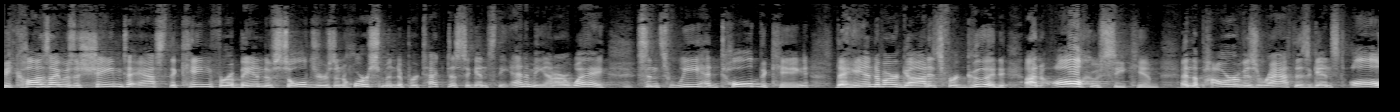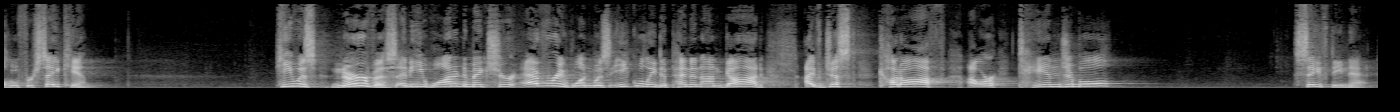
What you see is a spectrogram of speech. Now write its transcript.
Because I was ashamed to ask the king for a band of soldiers and horsemen to protect us against the enemy on our way, since we had told the king, The hand of our God is for good on all who seek him, and the power of his wrath is against all who forsake him. He was nervous and he wanted to make sure everyone was equally dependent on God. I've just cut off our tangible safety net.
